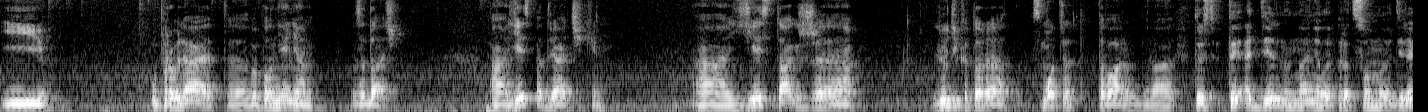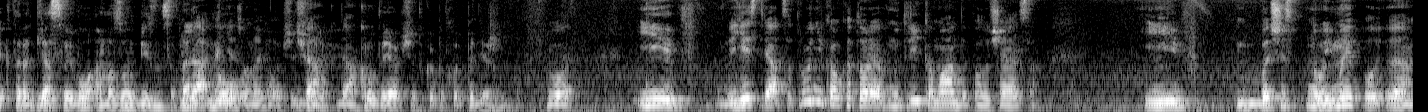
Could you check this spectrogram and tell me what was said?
и управляет э, выполнением задач. А, Есть подрядчики, а, есть также люди, которые смотрят товары, выбирают. То есть ты отдельно нанял операционного директора для своего Amazon бизнеса, правильно? Да, конечно. Нового нанял вообще Да, человека. да. Круто, я вообще такой подход поддерживаю. Вот. И есть ряд сотрудников, которые внутри команды получаются. И большинство, ну и мы э,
